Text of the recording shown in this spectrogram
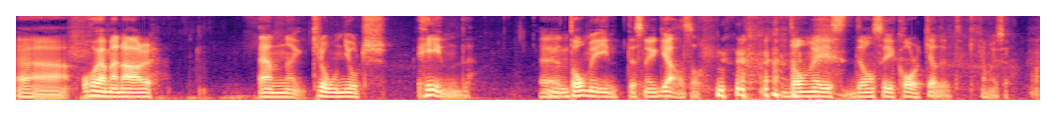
Eh, och jag menar, en kronhjortshind. Eh, Mm. De är inte snygga alltså. De, är, de ser ju korkade ut kan man ju säga. Ja.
